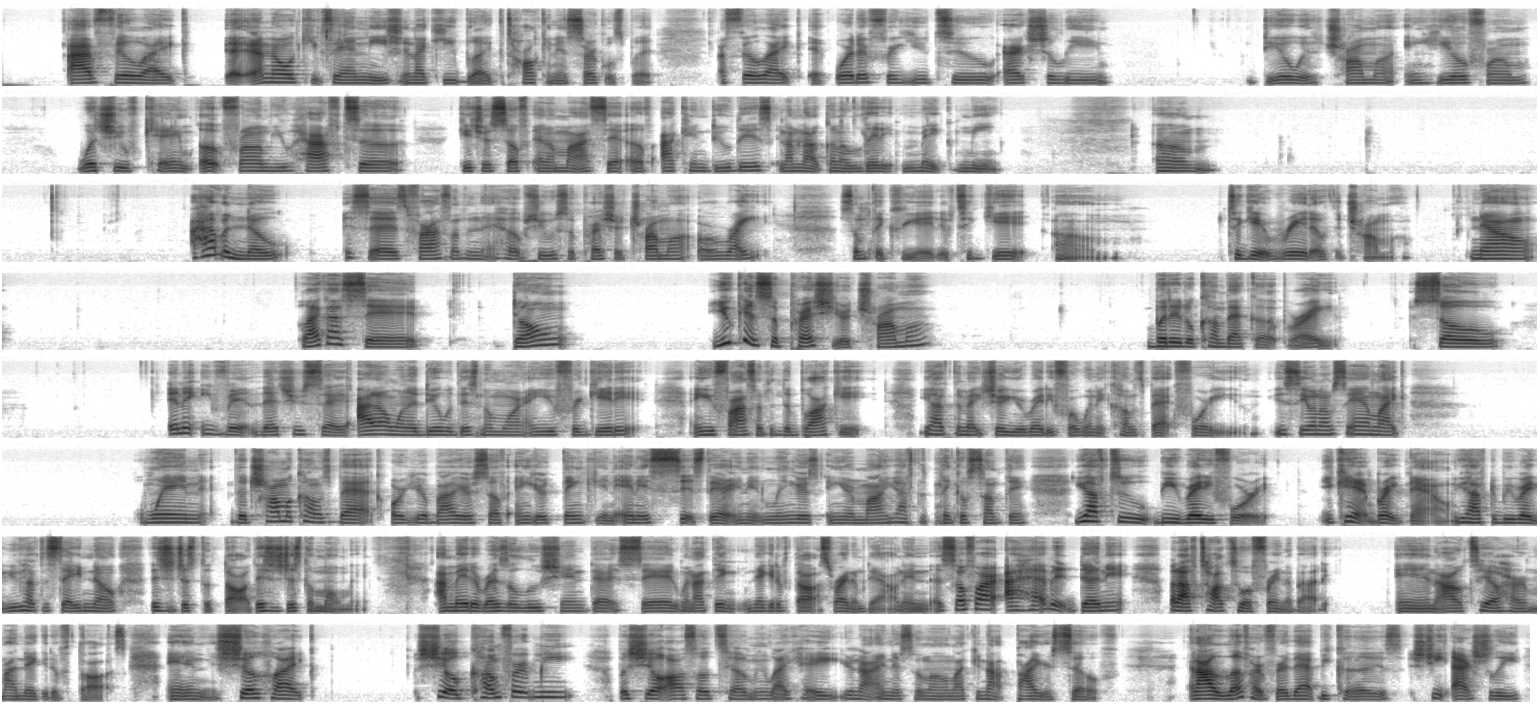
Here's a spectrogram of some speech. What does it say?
i feel like i know i keep saying niche and i keep like talking in circles but i feel like in order for you to actually deal with trauma and heal from what you've came up from you have to get yourself in a mindset of I can do this and I'm not going to let it make me. Um I have a note. It says find something that helps you suppress your trauma or write something creative to get um to get rid of the trauma. Now, like I said, don't you can suppress your trauma, but it'll come back up, right? So in an event that you say, I don't want to deal with this no more, and you forget it and you find something to block it, you have to make sure you're ready for when it comes back for you. You see what I'm saying? Like when the trauma comes back or you're by yourself and you're thinking and it sits there and it lingers in your mind, you have to think of something. You have to be ready for it. You can't break down. You have to be ready. You have to say, no, this is just a thought. This is just a moment. I made a resolution that said, when I think negative thoughts, write them down. And uh, so far, I haven't done it, but I've talked to a friend about it. And I'll tell her my negative thoughts. And she'll like, she'll comfort me, but she'll also tell me, like, hey, you're not in this alone. Like, you're not by yourself. And I love her for that because she actually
